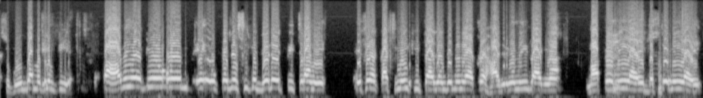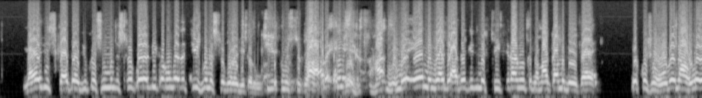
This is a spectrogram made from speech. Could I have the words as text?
ਸਕੂਲ ਦਾ ਮਤਲਬ ਕੀ ਹੈ? ਭਾਵ ਇਹ ਹੈ ਕਿ ਉਹ ਇਹ- ਉਹ ਕਹਿੰਦੇ ਸੀ ਕਿ ਜਿਹੜੇ ਟੀਚਰਾਂ ਨੇ ਇਥੇ ਇਕੱਠ ਨਹੀਂ ਕੀਤਾ ਜਾਂਦੇ ਇਹਨਾਂ ਨੇ ਆਪੇ ਹਾਜ਼ਰੀਆਂ ਨਹੀਂ ਲਾਈਆਂ ਮਾਪੇ ਨਹੀਂ ਆਏ ਬੱਚੇ ਨਹੀਂ ਆਏ। ਮੈਂ ਇਹਦੀ ਸ਼ਿਕਾਇਤ ਐਜੂਕੇਸ਼ਨ ਮਿਨਿਸਟਰ ਕੋਲੇ ਵੀ ਕਰੂੰਗਾ ਤੇ ਚੀਫ ਮਿਨਿਸਟਰ ਕੋਲੇ ਵੀ ਕਰੂੰਗਾ। ਚੀਫ ਮਿਨਿਸਟਰ ਇਹ ਹਾਂ ਮੈਨੂੰ ਇਹ ਮੰਨਿਆ ਜਾਵੇ ਕਿ ਜਿਵੇਂ ਟੀਚਰਾਂ ਨੂੰ ਇੱਕ ਨਵਾਂ ਕੰਮ ਦੇਤਾ ਹੈ ਇਹ ਕੁਝ ਹੋਵੇ ਨਾ ਹੋਵੇ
